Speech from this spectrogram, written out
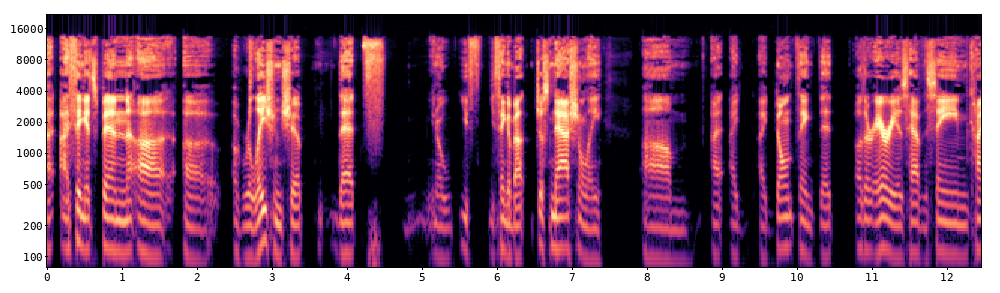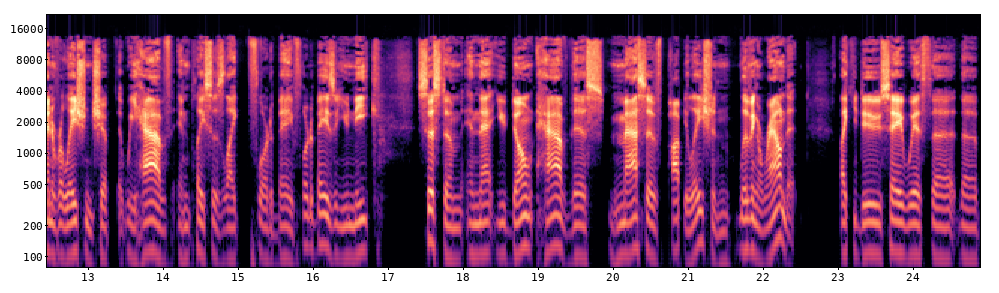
I, I think it's been uh, uh, a relationship that you know you you think about just nationally. Um, I, I I don't think that other areas have the same kind of relationship that we have in places like Florida Bay. Florida Bay is a unique system in that you don't have this massive population living around it like you do, say, with the the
